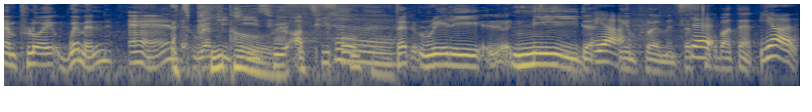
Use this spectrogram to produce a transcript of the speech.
employ women and It's refugees people. who are people that really uh, need yeah. the employment. Let's So, talk about that. Yeah,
